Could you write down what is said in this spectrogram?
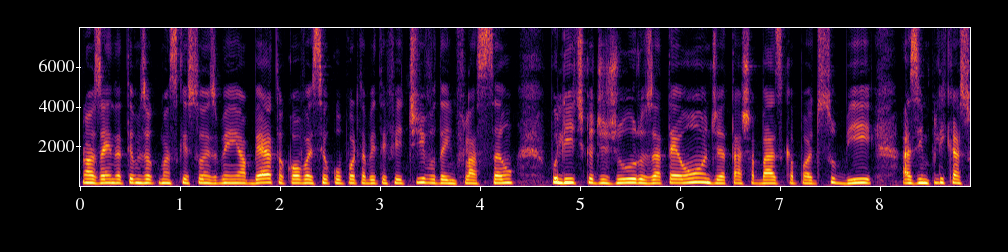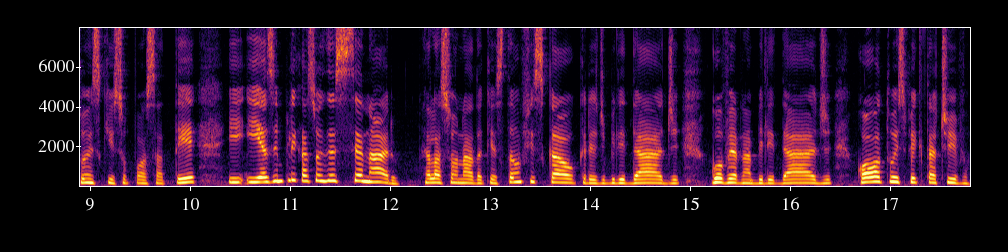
Nós ainda temos algumas questões bem abertas: qual vai ser o comportamento efetivo da inflação, política de juros, até onde a taxa básica pode subir, as implicações que isso possa ter e, e as implicações desse cenário relacionado à questão fiscal, credibilidade, governabilidade. Qual a tua expectativa?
